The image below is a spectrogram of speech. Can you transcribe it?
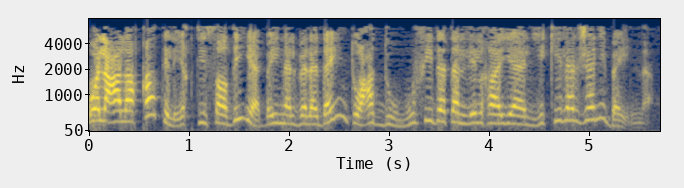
والعلاقات الاقتصادية بين البلدين تعد مفيدة للغاية لكلا الجانبين.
